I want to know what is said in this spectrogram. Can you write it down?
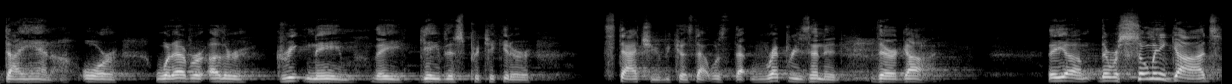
Diana or whatever other Greek name they gave this particular statue because that was that represented their god. They, um, there were so many gods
